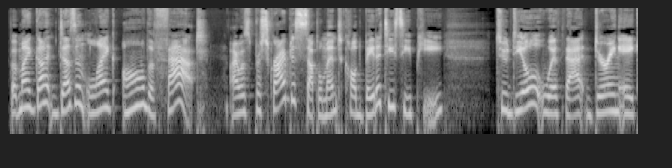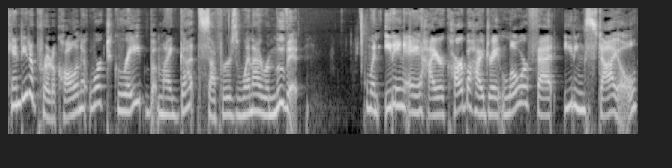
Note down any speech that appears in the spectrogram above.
but my gut doesn't like all the fat. I was prescribed a supplement called beta TCP to deal with that during a candida protocol and it worked great, but my gut suffers when I remove it. When eating a higher carbohydrate, lower fat eating style,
